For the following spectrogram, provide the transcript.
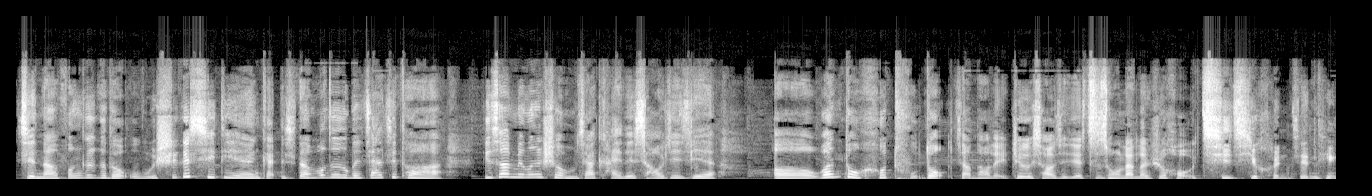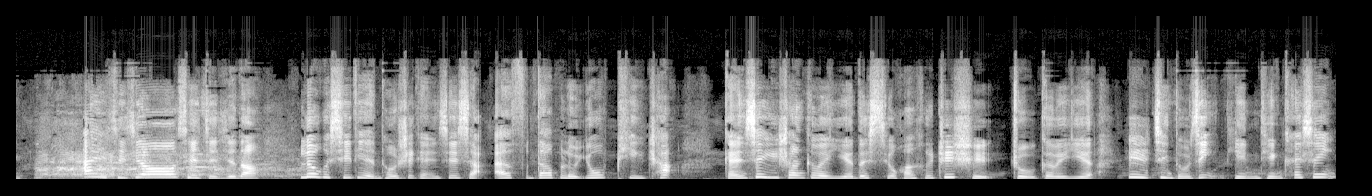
谢谢南风哥哥的五十个起点，感谢南风哥哥的加鸡腿。第三名呢，是我们家可爱的小姐姐。呃，豌豆和土豆讲道理，这个小姐姐自从来了之后，气气很坚挺，爱姐姐哦，谢谢姐姐的六个喜点，同时感谢下 F W U P 叉，感谢以上各位爷的喜欢和支持，祝各位爷日进斗金，天天开心。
